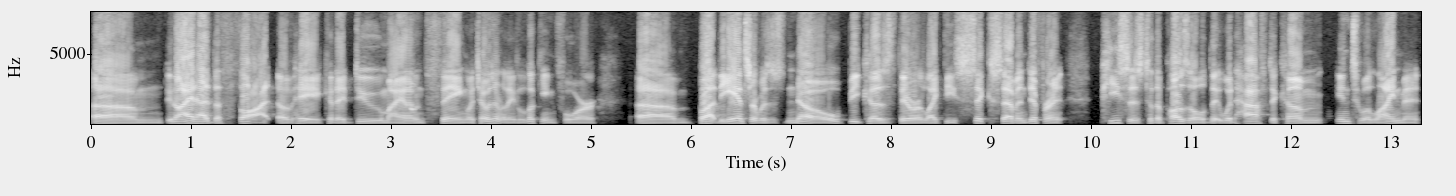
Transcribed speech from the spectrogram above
Um, you know, I had had the thought of, hey, could I do my own thing, which I wasn't really looking for. Um, but the answer was no, because there were like these six, seven different pieces to the puzzle that would have to come into alignment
